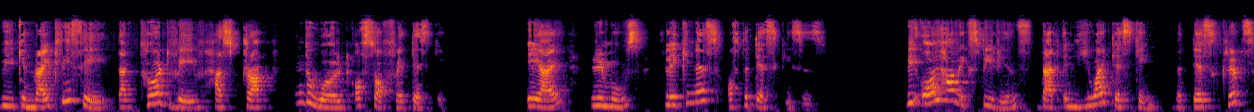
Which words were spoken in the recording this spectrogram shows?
we can rightly say that third wave has struck in the world of software testing. AI removes flakiness of the test cases. We all have experience that in UI testing, the test scripts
